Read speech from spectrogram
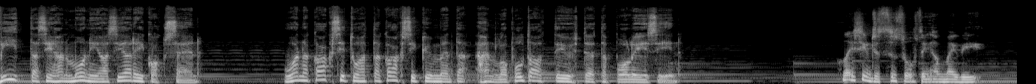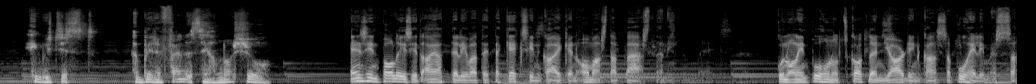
Viittasi hän moni asia rikokseen. Vuonna 2020 hän lopulta otti yhteyttä poliisiin. Well, they seem to sort of think, maybe it was just a bit of fantasy, I'm not sure. Ensin poliisit ajattelivat, että keksin kaiken omasta päästäni. Kun olin puhunut Scotland Yardin kanssa puhelimessa,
